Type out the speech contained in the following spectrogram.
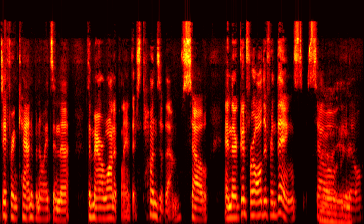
different cannabinoids in the the marijuana plant there's tons of them so and they're good for all different things so Oh, yeah. you know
